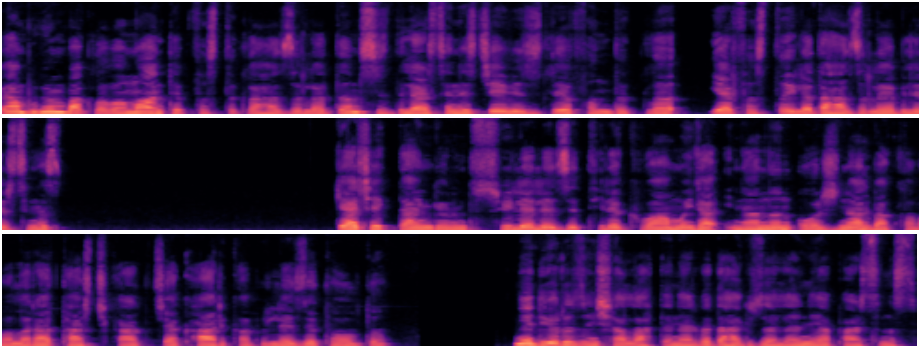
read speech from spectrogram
Ben bugün baklavamı Antep fıstıkla hazırladım. Siz dilerseniz cevizli, fındıklı, yer fıstığıyla da hazırlayabilirsiniz. Gerçekten görüntüsüyle, lezzetiyle, kıvamıyla inanın orijinal baklavalara taş çıkartacak harika bir lezzet oldu. Ne diyoruz? İnşallah dener ve daha güzellerini yaparsınız.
